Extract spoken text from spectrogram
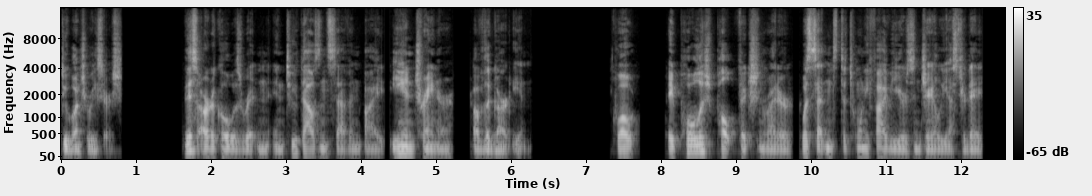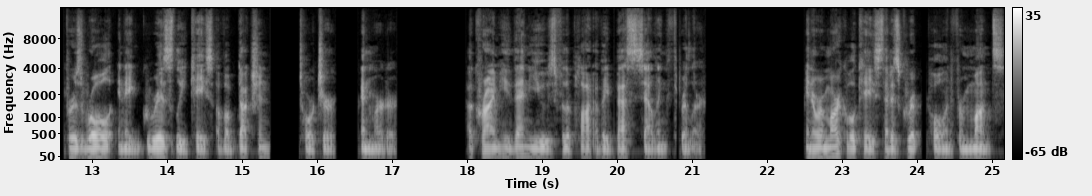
do a bunch of research. This article was written in 2007 by Ian Traynor of The Guardian. Quote, a Polish pulp fiction writer was sentenced to 25 years in jail yesterday for his role in a grisly case of abduction, torture, and murder. A crime he then used for the plot of a best selling thriller. In a remarkable case that has gripped Poland for months,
